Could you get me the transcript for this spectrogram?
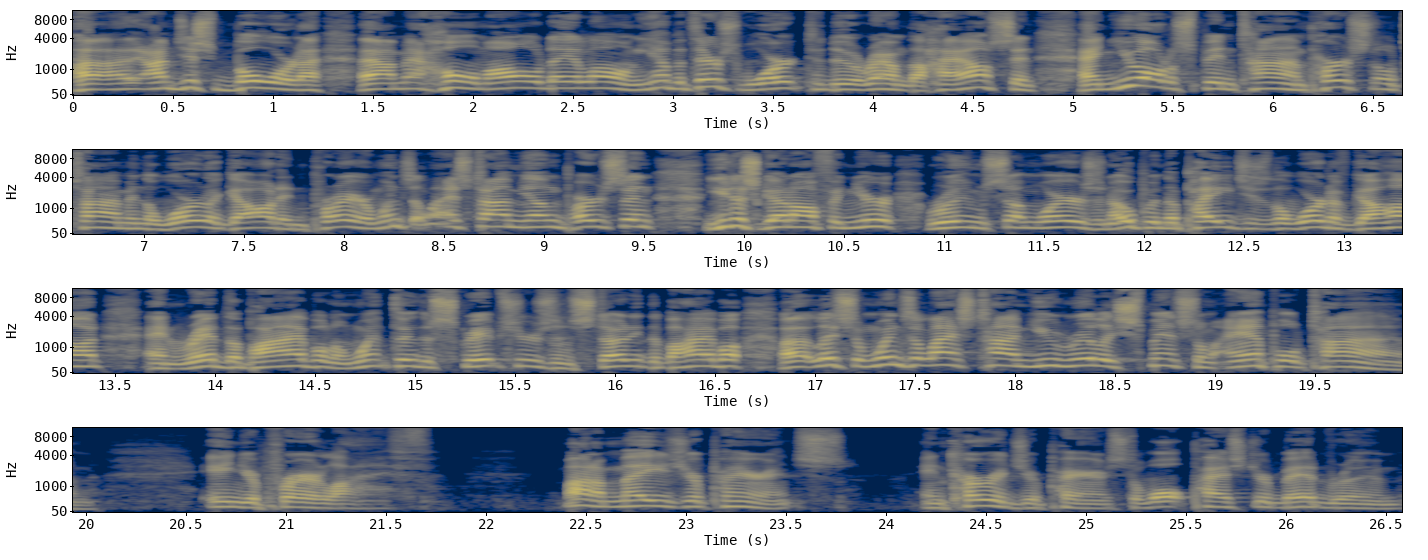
uh, I'm just bored. I, I'm at home all day long." Yeah, but there's work to do around the house, and and you ought to spend time, personal time, in the Word of God and prayer. When's the last time, young person, you just got off in your room somewheres and opened the pages of the Word of God and read the Bible and went through the Scriptures and studied the Bible? Uh, listen, when's the last time you really spent some ample time in your prayer life. Might amaze your parents, encourage your parents to walk past your bedroom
